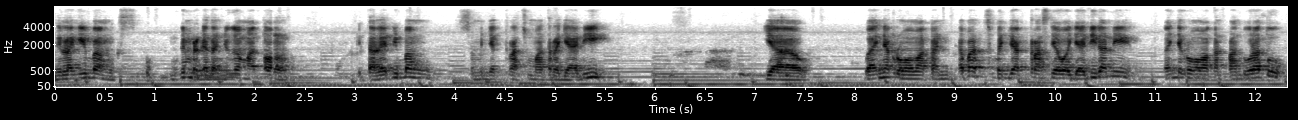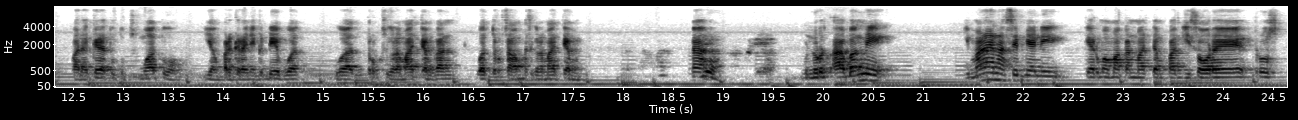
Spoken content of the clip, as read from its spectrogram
ini lagi bang, mungkin berkaitan juga sama tol. Kita lihat nih bang, semenjak Trans Sumatera jadi, ya banyak rumah makan, apa semenjak Trans Jawa jadi kan nih banyak rumah makan Pantura tuh pada akhirnya tutup semua tuh, yang parkirannya gede buat buat truk segala macam kan, buat truk sampah segala macam. Nah, menurut abang nih, gimana nasibnya nih kayak rumah makan macam pagi sore terus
